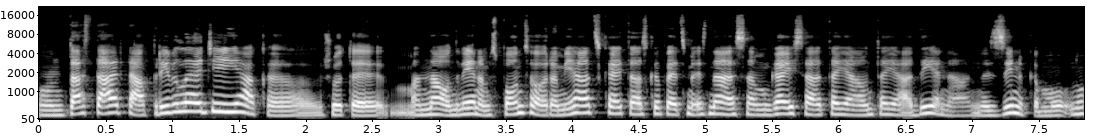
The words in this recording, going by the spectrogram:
Un tas tā ir tā privilēģija, jā, ka šo te man nav nevienam sponsoram jāatskaitās, kāpēc mēs neesam gaisā tajā un tajā dienā. Un es zinu, ka nu,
